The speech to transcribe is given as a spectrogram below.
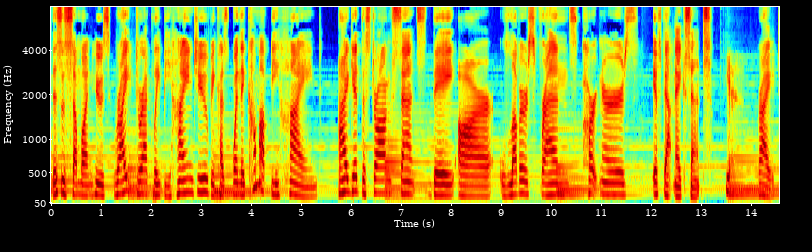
This is someone who's right directly behind you because when they come up behind, I get the strong sense they are lovers, friends, partners, if that makes sense. Yes. Right.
